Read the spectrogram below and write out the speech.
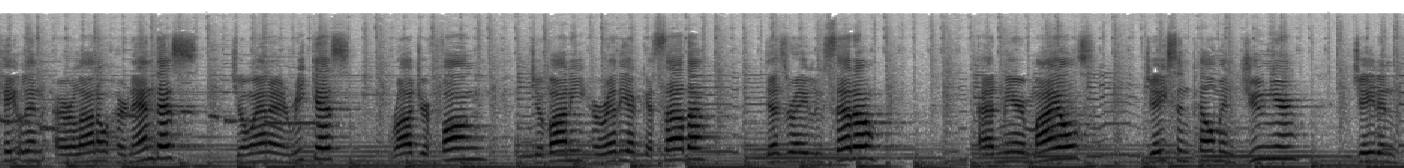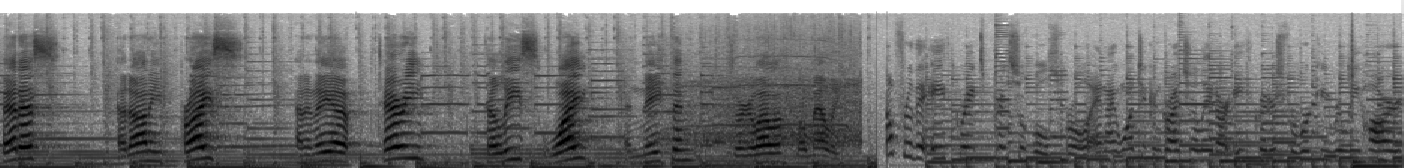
Caitlin Arellano Hernandez, Joanna Enriquez, Roger Fong, Giovanni Heredia Quesada, Desiree Lucero, Admir Miles, Jason Pellman Jr., Jaden Pettis, Adani Price, Anania Terry, Talise White, and Nathan Zergalala Lomelli. For the eighth grade principal's role, and I want to congratulate our eighth graders for working really hard.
